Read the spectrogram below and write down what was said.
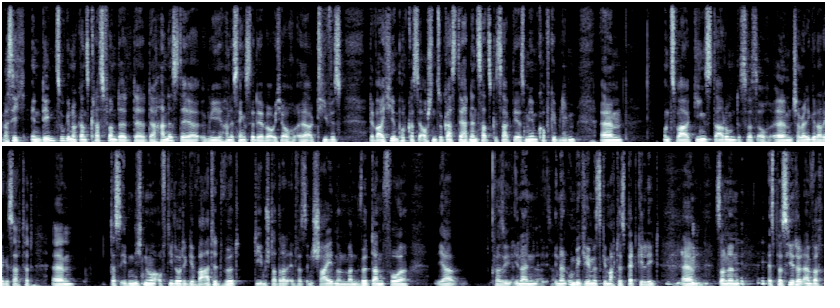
was ich in dem Zuge noch ganz krass fand, der, der, der Hannes, der irgendwie, Hannes Hengster, der bei euch auch äh, aktiv ist, der war hier im Podcast ja auch schon zu Gast, der hat einen Satz gesagt, der ist mir im Kopf geblieben. Ähm, und zwar ging es darum, das, was auch ähm, Jarell gerade gesagt hat, ähm, dass eben nicht nur auf die Leute gewartet wird, die im Stadtrat etwas entscheiden und man wird dann vor, ja, quasi in ein, in ein unbequemes, gemachtes Bett gelegt, ähm, sondern es passiert halt einfach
